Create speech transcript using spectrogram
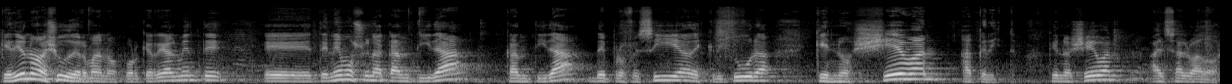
Que Dios nos ayude, hermanos, porque realmente eh, tenemos una cantidad, cantidad de profecía, de escritura, que nos llevan a Cristo, que nos llevan al Salvador,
